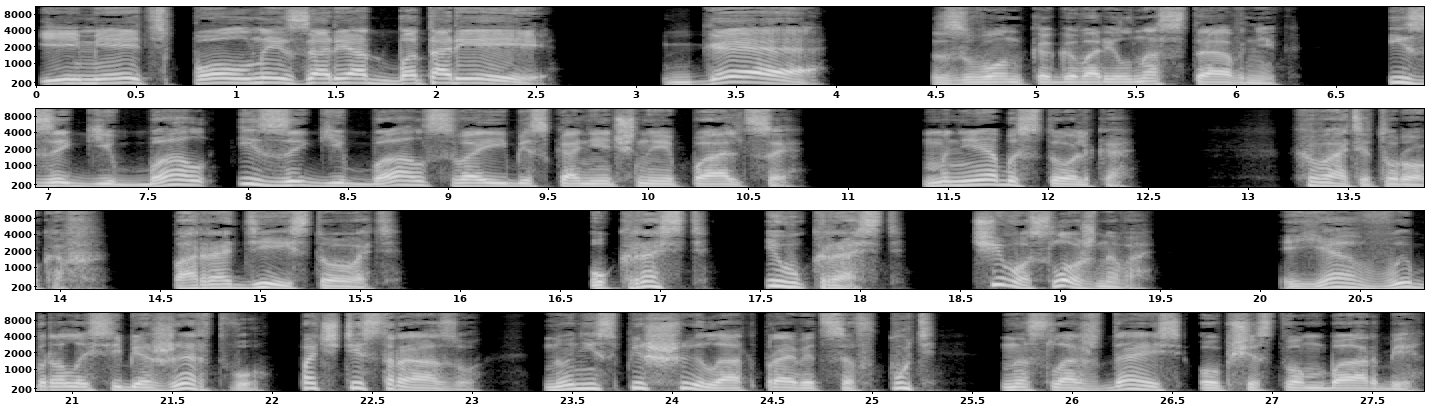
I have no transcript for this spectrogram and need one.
«Иметь полный заряд батареи!» «Г!» — звонко говорил наставник. И загибал, и загибал свои бесконечные пальцы. Мне бы столько. Хватит уроков. Пора действовать. Украсть и украсть. Чего сложного? Я выбрала себе жертву почти сразу, но не спешила отправиться в путь, наслаждаясь обществом Барби.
